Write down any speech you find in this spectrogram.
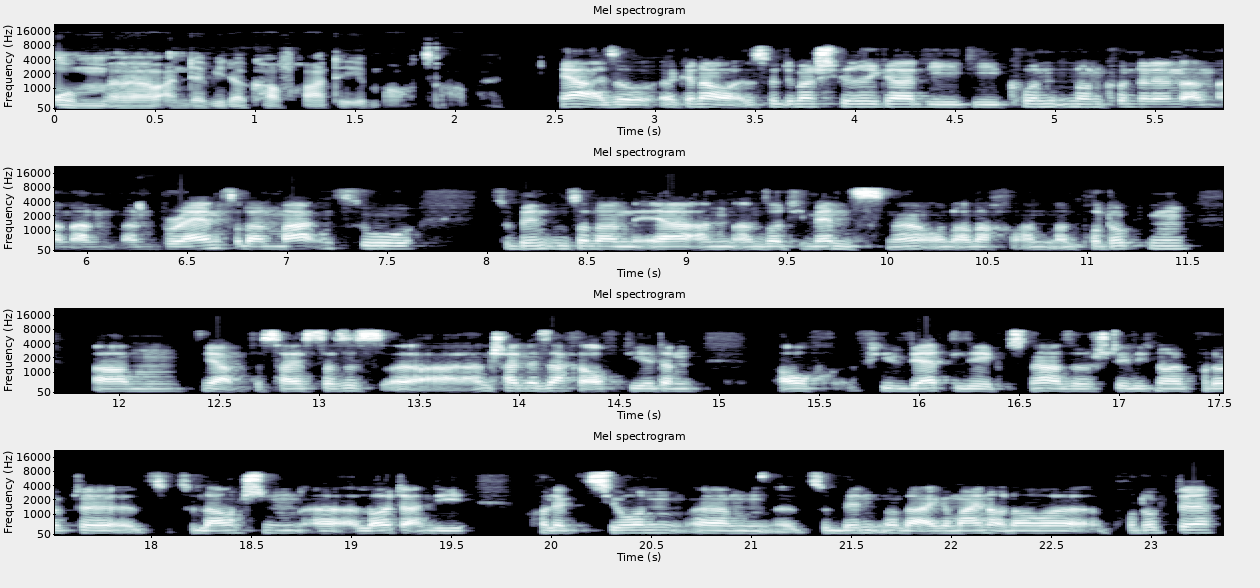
um äh, an der Wiederkaufrate eben auch zu arbeiten. Ja, also äh, genau, es wird immer schwieriger, die, die Kunden und Kundinnen an, an, an Brands oder an Marken zu zu binden, sondern eher an, an Sortiments ne? und auch an, an Produkten. Ähm, ja, das heißt, das ist äh, anscheinend eine Sache, auf die ihr dann auch viel Wert legt. Ne? Also stetig neue Produkte zu, zu launchen, äh, Leute an die Kollektion ähm, zu binden oder allgemein an eure Produkte.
